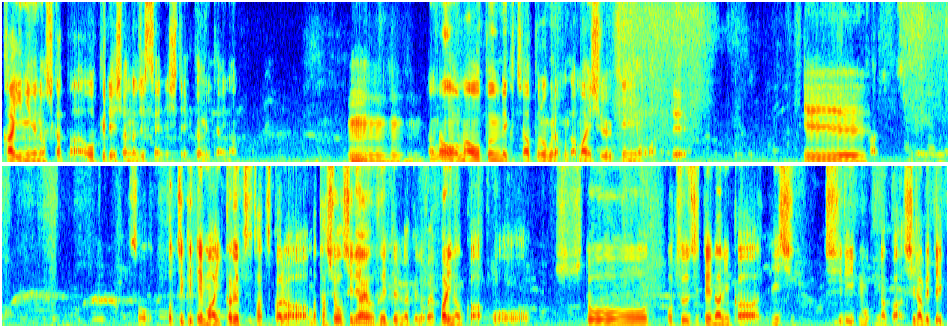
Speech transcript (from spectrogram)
介入の仕方をキュレーションの実践にしていくみたいな。うんうんうんのの、まあ、オープンレクチャープログラムが毎週金曜あって、えー、そう、こっち来てまあ1ヶ月経つから、まあ、多少知り合いは増えてるんだけど、やっぱりなんかこう、人を通じて何かにし知り、もなんか調べていく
